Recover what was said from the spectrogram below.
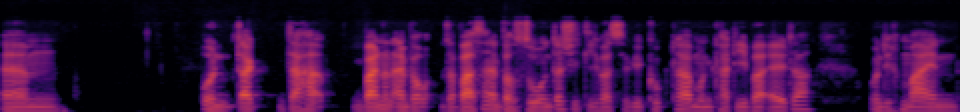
Ähm, und da, da waren dann einfach, da war es dann einfach so unterschiedlich, was wir geguckt haben. Und Kathi war älter. Und ich meine,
